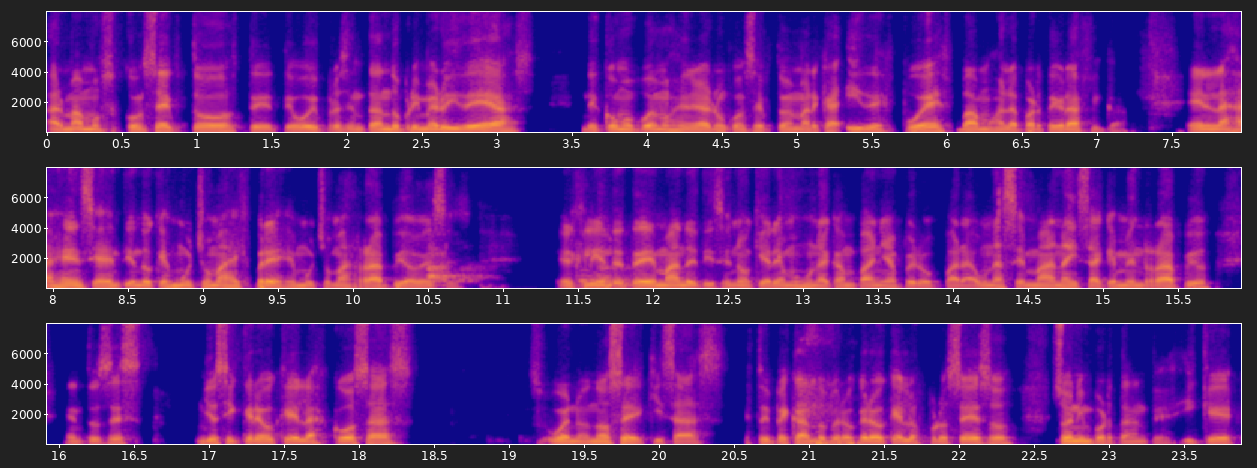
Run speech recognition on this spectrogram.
armamos conceptos, te, te voy presentando primero ideas de cómo podemos generar un concepto de marca y después vamos a la parte gráfica. En las agencias entiendo que es mucho más express, es mucho más rápido a veces. El cliente te demanda y te dice, no, queremos una campaña, pero para una semana y sáquenme en rápido. Entonces, yo sí creo que las cosas bueno, no sé, quizás estoy pecando, pero creo que los procesos son importantes y que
